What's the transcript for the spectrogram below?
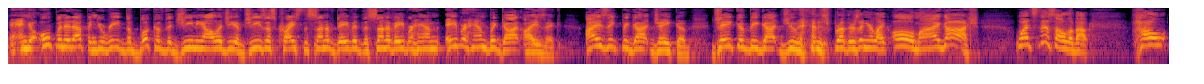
and you open it up and you read the book of the genealogy of Jesus Christ, the son of David, the son of Abraham. Abraham begot Isaac. Isaac begot Jacob. Jacob begot Judah and his brothers. And you're like, oh my gosh, what's this all about? How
